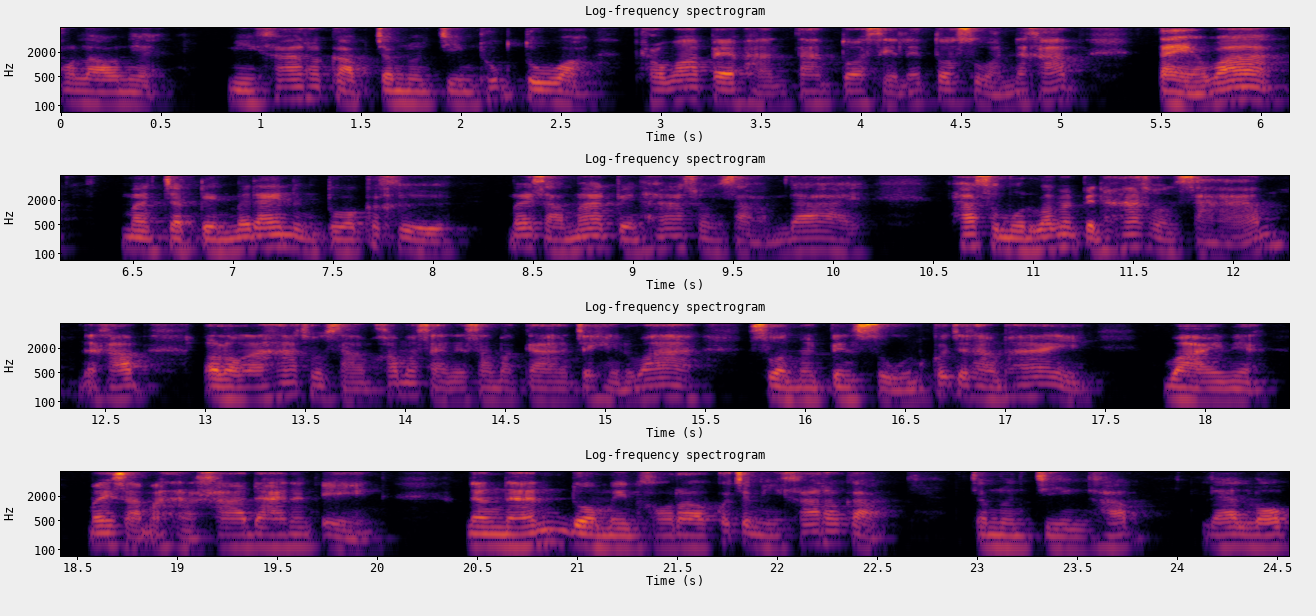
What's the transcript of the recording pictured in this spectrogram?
ของเราเนี่ยมีค่าเท่ากับจำนวนจริงทุกตัว เพราะว่าแปรผันตามตัวเศษและตัวส่วนนะครับ แต่ว่ามันจะเป็นไม่ได้ 1 ตัวก็คือ ไม่สามารถเป็น5ส่วน3ได้ ถ้าสมมุติว่ามันเป็น5ส่วน3นะครับ เราลองเอา5ส่วน3เข้ามาใส่ในสมการ จะเห็นว่าส่วนมันเป็น 0 ก็จะทำให้ y เนี่ยไม่สามารถหาค่าได้นั่นเอง ดังนั้นโดเมนของเราก็จะมีค่าเท่ากับจำนวนจริงครับ และลบ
